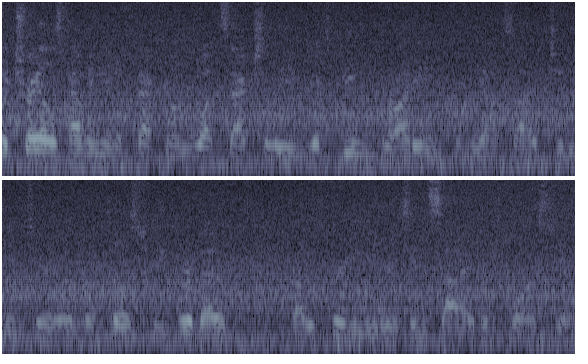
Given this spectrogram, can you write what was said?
So trails having an effect on what's actually what's being brought in from the outside to the interior or close to the. We're about probably 30 meters inside of the forest here,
